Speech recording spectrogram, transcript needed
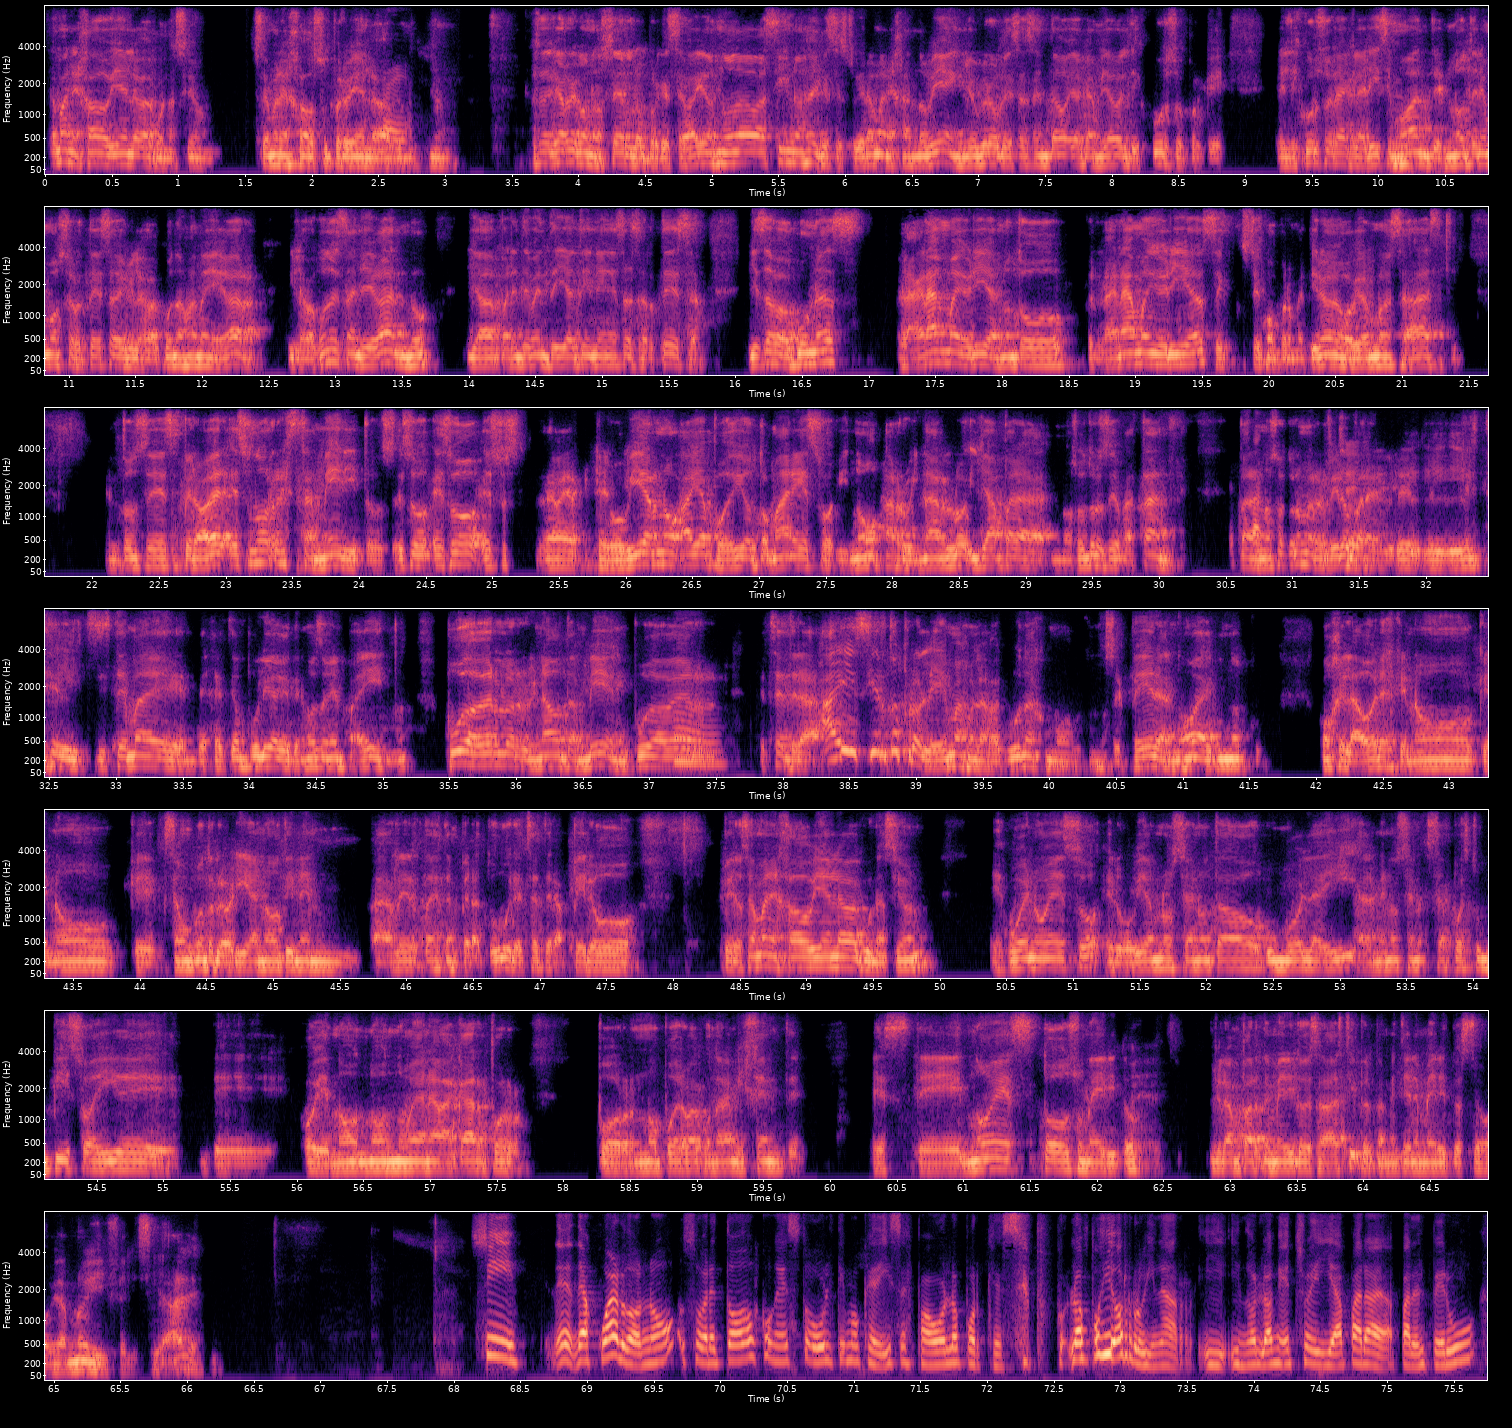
Se ha manejado bien la vacunación se ha manejado súper bien la vacunación. Eso hay que reconocerlo, porque Ceballos no daba signos de que se estuviera manejando bien. Yo creo que se ha sentado y ha cambiado el discurso, porque el discurso era clarísimo antes. No tenemos certeza de que las vacunas van a llegar. Y las vacunas están llegando y aparentemente ya tienen esa certeza. Y esas vacunas, la gran mayoría, no todo, pero la gran mayoría se, se comprometieron en el gobierno de Sagasti. Entonces, pero a ver, eso no resta méritos. Eso, eso, eso es, a ver, que el gobierno haya podido tomar eso y no arruinarlo, ya para nosotros es bastante. Para nosotros me refiero para el, sistema de, gestión pública que tenemos en el país, ¿no? Pudo haberlo arruinado también, pudo haber, mm. etcétera. Hay ciertos problemas con las vacunas, como, como se espera, ¿no? Hay unos congeladores que no, que no, que según Contraloría no tienen alerta de temperatura, etcétera. Pero, pero se ha manejado bien la vacunación. Es bueno eso, el gobierno se ha notado un gol ahí, al menos se, ha puesto un piso ahí de, de, oye, no, no, no me van a vacar por, por no poder vacunar a mi gente. Este, no es todo su mérito, gran parte mérito de Sagasti, pero también tiene mérito este gobierno y felicidades. Sí, de, acuerdo, ¿no? Sobre todo con esto último que dices, Paolo, porque se lo han podido arruinar y, no lo han hecho y ya para, para el Perú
